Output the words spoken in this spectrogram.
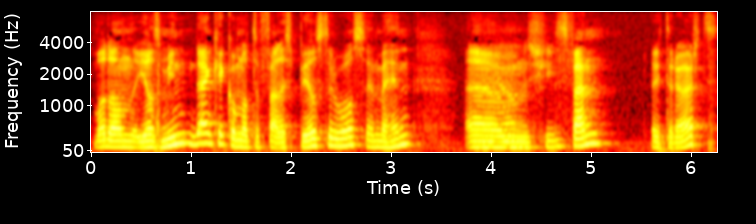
wat dan Jasmin, denk ik, omdat de felle speelster was in het begin. Ehm, Ja, misschien. Sven, uiteraard.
